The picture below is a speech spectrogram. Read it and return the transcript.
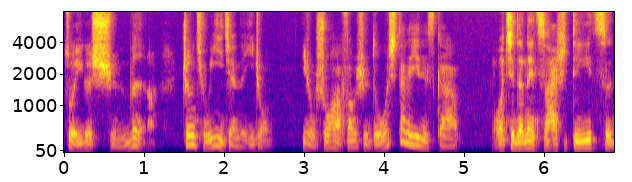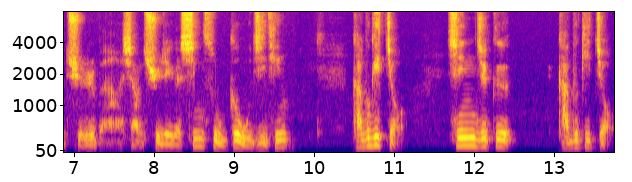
做一个询问啊，征求意见的一种 一种说话方式。どうしたらいいですか？我记得那次还是第一次去日本啊，想去这个新宿歌舞伎町，歌舞伎町，新宿歌舞伎町，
